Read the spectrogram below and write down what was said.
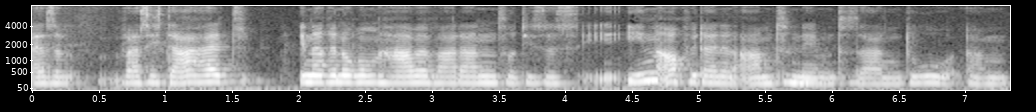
also was ich da halt in Erinnerung habe, war dann so dieses, ihn auch wieder in den Arm zu mhm. nehmen, zu sagen, du, ähm,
